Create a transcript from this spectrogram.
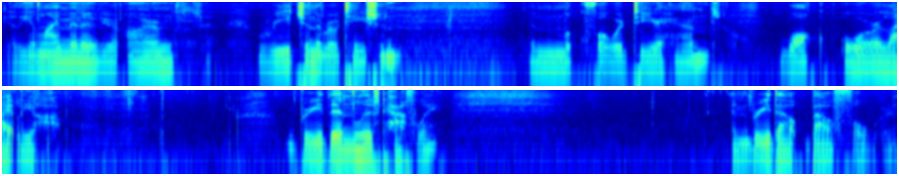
Feel the alignment of your arms. Reach in the rotation. And look forward to your hands. Walk or lightly hop. Breathe in, lift halfway. And breathe out, bow forward.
